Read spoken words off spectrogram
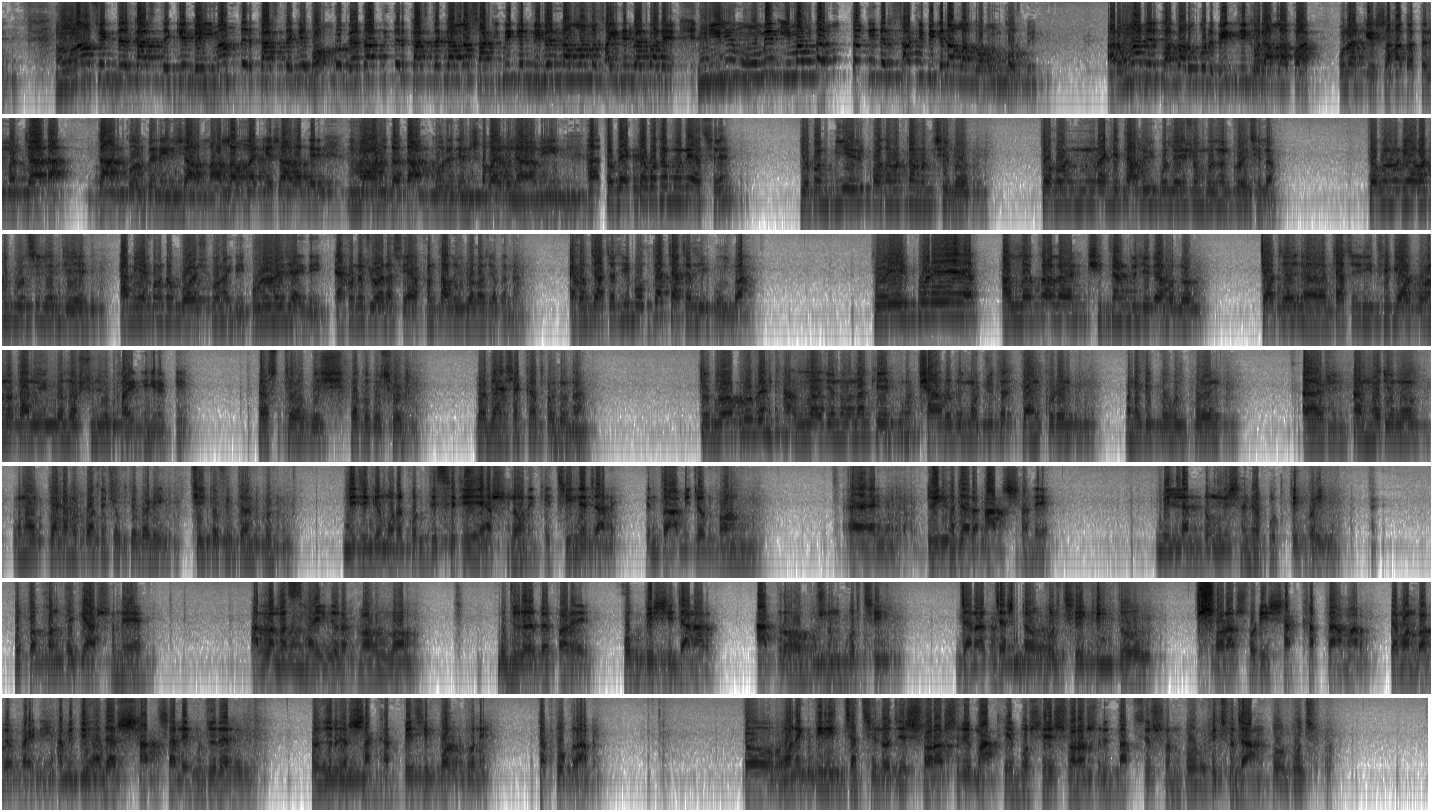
মুনাফিকদের কাছ থেকে, বেঈমানদের কাছ থেকে, ভণ্ড বেদাতিদের কাছ থেকে আল্লাহ সার্টিফিকেট দিবেন না আল্লাহ সাইদের ব্যাপারে। নিলে মুমিন ইমানদার মুত্তাকিদের সার্টিফিকেট আল্লাহ গ্রহণ করবে। আর ওনাদের কথার উপরে ভিত্তি করে আল্লাহ পাক ওনাকে শাহাদাতের মর্যাদা দান করবেন ইনশাআল্লাহ। আল্লাহ ওনাকে শাহাদাতের মর্যাদা দান করে দেন, সবাই বলে আমিন। হ্যাঁ তবে একটা কথা মনে আছে, যখন বিয়ের কথাবার্তা হচ্ছিল, তখন ওনাকে তালুই বলে সম্বোধন করেছিলাম। তখন উনি আমাকে বলছিলেন যে, আমি এখনও বয়স্ক হয়নি বুড়ো হয়ে যায়নি এখনও জোয়ান আছে, এখন তালুই বলা যাবে না। এখন চাচাজি বলতা, চাচাজি বলবা। তো এরপরে আল্লাহ তাআলা সিদ্ধান্ত যেটা হলো চাচা আহ, থেকে আর কখনো তালুই বলার সুযোগ হয়নি আর কি। রাস্ত বেশ কত বছর দেখা সাক্ষাৎ হলো না। তো দোয়া করবেন আল্লাহ যেন ওনাকে শাহাদাতের মর্যাদা দান করেন ওনাকে কবুল করেন আর আমরা যেন ওনার দেখানোর পথে চলতে পারি সেই তফিক দান করুন। নিজেকে মনে করতেছি যে আসলে অনেকে চিনে জানে কিন্তু আমি যখন দুই হাজার আট সালে মিল্লান টঙ্গি শাখা ভর্তি হই তখন থেকে আসলে আল্লামা সাইদ রহমাউল্লাহ হুজুরের ব্যাপারে খুব বেশি জানার আগ্রহ পোষণ করছি, জানার চেষ্টাও করছি, কিন্তু সরাসরি সাক্ষাৎটা আমার তেমন ভাবে হয়নি। আমি দুই হাজার সাত সালে হুজুরের হুজুরের সাক্ষাৎ পেয়েছি পল্টনে একটা প্রোগ্রামে। তো অনেকদিন ইচ্ছা ছিল যে সরাসরি মাঠে বসে সরাসরি তাফসির শুনব, কিছু জানব, বুঝব।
